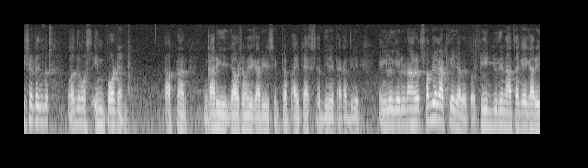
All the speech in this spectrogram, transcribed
হিসাবটা কিন্তু one of the most important আপনার গাড়ি যাওয়ার সময় যে গাড়ির রিসিপ্টটা পাই ট্যাক্সটা দিলে টাকা দিলে এগুলো এগুলো না হলে সব জায়গায় আটকে যাবে তো। টিন যদি না থাকে গাড়ি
